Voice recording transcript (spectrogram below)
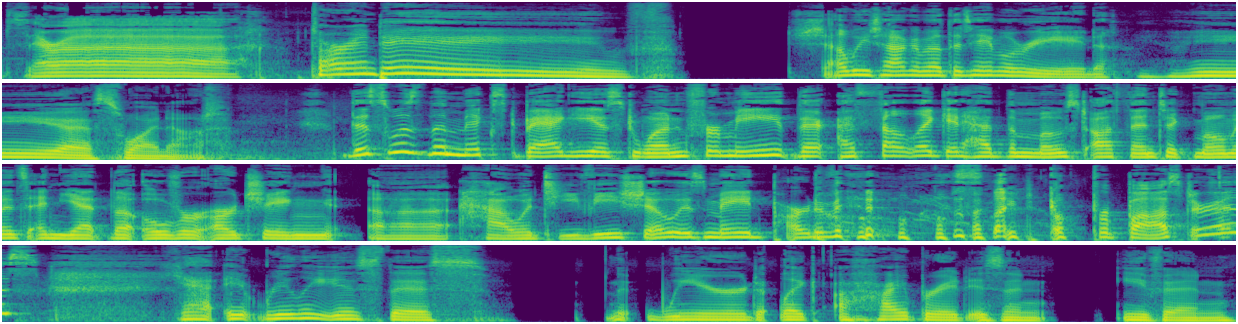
Sarah, Tara and Dave. shall we talk about the table read? Yes, why not? This was the mixed baggiest one for me. There, I felt like it had the most authentic moments, and yet the overarching uh, how a TV show is made part of it was like preposterous. Yeah, it really is this weird, like a hybrid isn't even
